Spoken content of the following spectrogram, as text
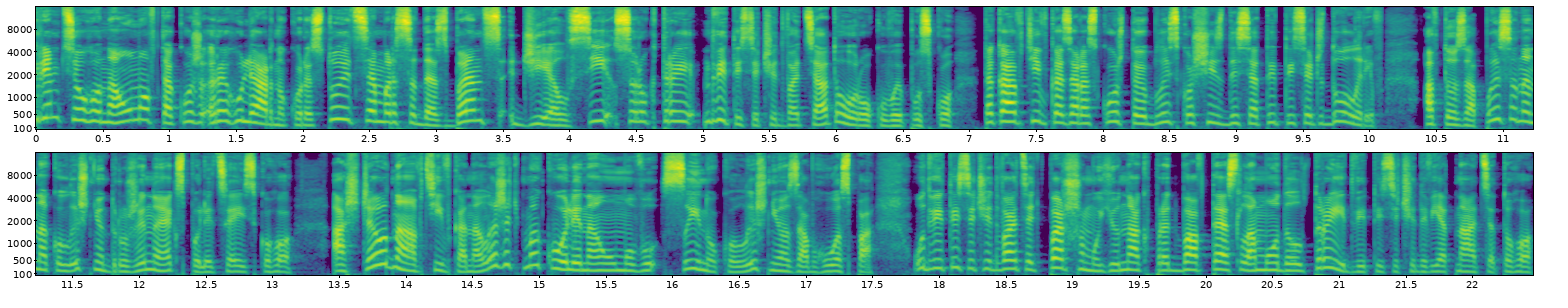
Окрім цього, Наумов також регулярно користується Mercedes-Benz GLC 43 2020 року випуску. Така автівка зараз коштує близько 60 тисяч доларів. Авто записане на колишню дружину екс-поліцейського. А ще одна автівка належить Миколі Наумову, сину колишнього завгоспа. У 2021-му юнак придбав Tesla Model 3 2019-го,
